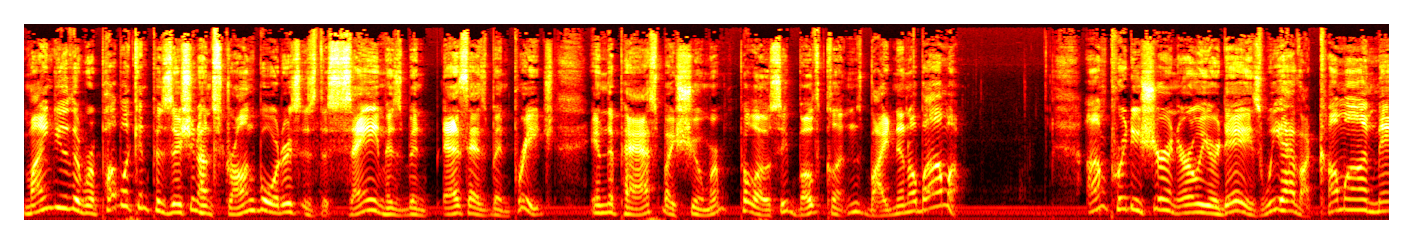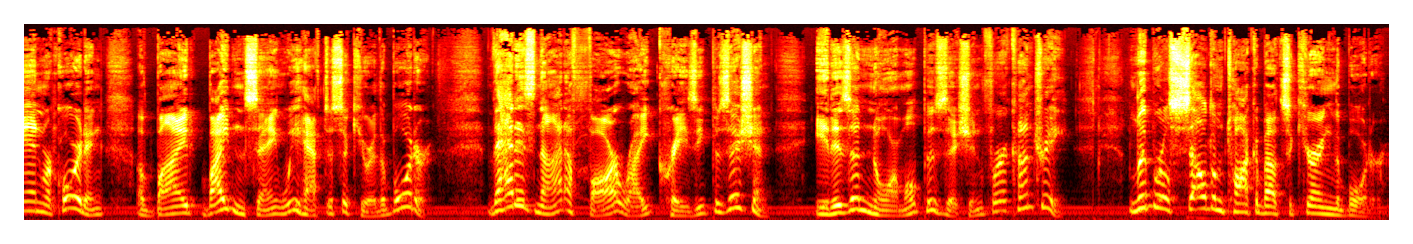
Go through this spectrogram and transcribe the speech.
Mind you, the Republican position on strong borders is the same has been, as has been preached in the past by Schumer, Pelosi, both Clintons, Biden, and Obama. I'm pretty sure in earlier days we have a come on man recording of Biden saying we have to secure the border. That is not a far right crazy position. It is a normal position for a country. Liberals seldom talk about securing the border,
